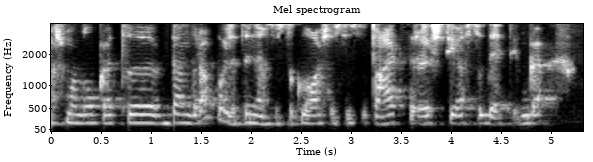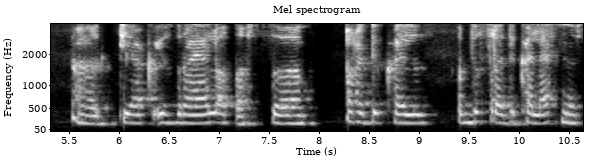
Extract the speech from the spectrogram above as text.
aš manau, kad bendra politinė susiklošiusi situacija yra išties sudėtinga. E, tiek Izraelio tas radikalis vis radikalesnis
